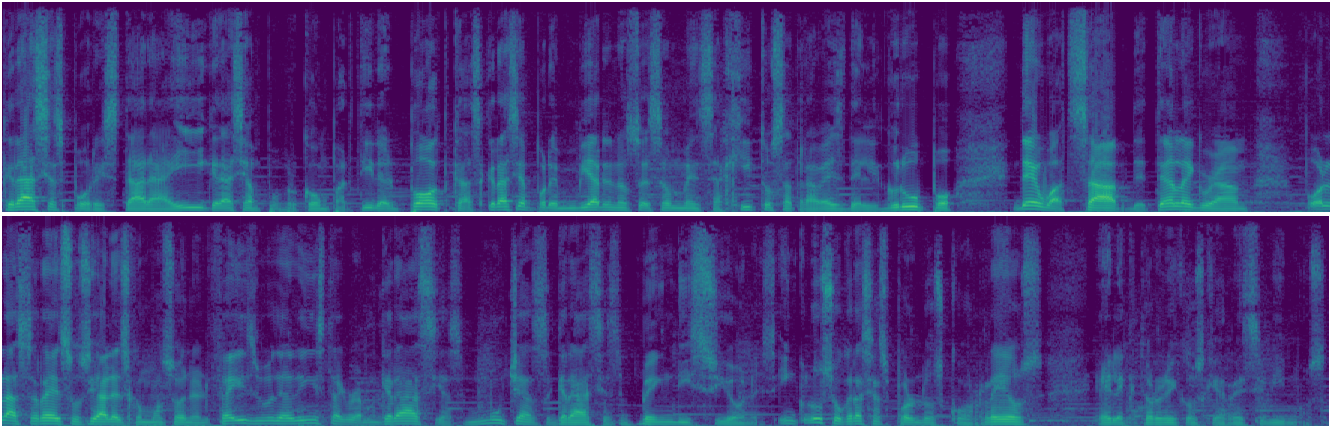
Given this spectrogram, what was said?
Gracias por estar ahí, gracias por compartir el podcast, gracias por enviarnos esos mensajitos a través del grupo de WhatsApp, de Telegram, por las redes sociales como son el Facebook, el Instagram. Gracias, muchas gracias, bendiciones. Incluso gracias por los correos electrónicos que recibimos.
